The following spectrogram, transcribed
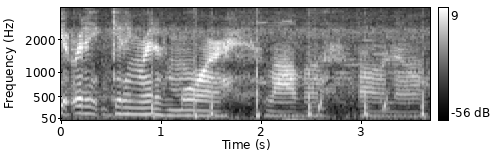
Get rid of, getting rid of more lava. Oh no.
